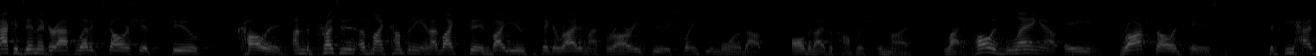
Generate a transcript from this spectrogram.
academic or athletic scholarships to college. I'm the president of my company, and I'd like to invite you to take a ride in my Ferrari to explain to you more about all that I've accomplished in my life. Paul is laying out a rock solid case that he has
